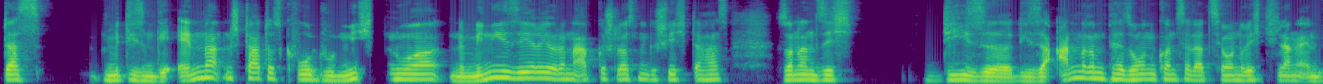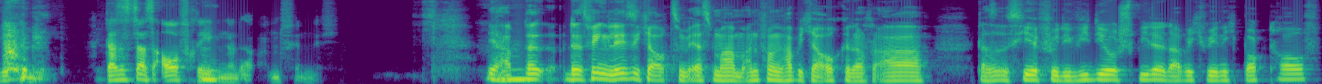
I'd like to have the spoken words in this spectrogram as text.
dass mit diesem geänderten Status quo du nicht nur eine Miniserie oder eine abgeschlossene Geschichte hast, sondern sich diese, diese anderen Personenkonstellationen richtig lange entwickeln. Das ist das Aufregende daran, finde ich. Ja, da, deswegen lese ich ja auch zum ersten Mal. Am Anfang habe ich ja auch gedacht, ah, das ist hier für die Videospiele, da habe ich wenig Bock drauf.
